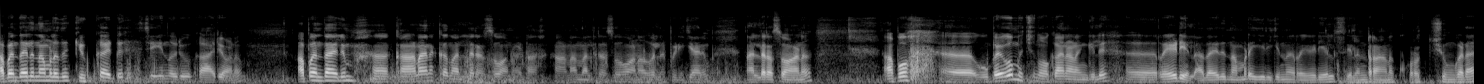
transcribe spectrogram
അപ്പോൾ എന്തായാലും നമ്മളിത് ക്വിക്കായിട്ട് ചെയ്യുന്ന ഒരു കാര്യമാണ്. അപ്പോൾ എന്തായാലും കാണാനൊക്കെ നല്ല രസമാണ് കേട്ടോ. കാണാൻ നല്ല രസമാണ് അതുപോലെ പിടിക്കാനും നല്ല രസമാണ് അപ്പോൾ ഉപയോഗം വെച്ച് നോക്കാനാണെങ്കിൽ റേഡിയൽ അതായത് നമ്മുടെ ഈ ഇരിക്കുന്ന റേഡിയൽ സിലിണ്ടറാണ് കുറച്ചും കൂടെ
